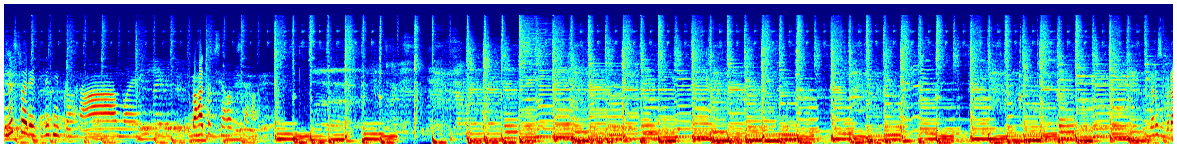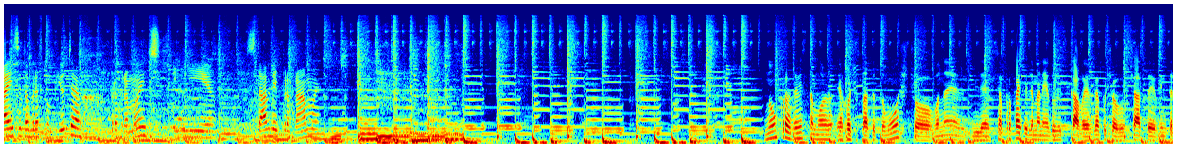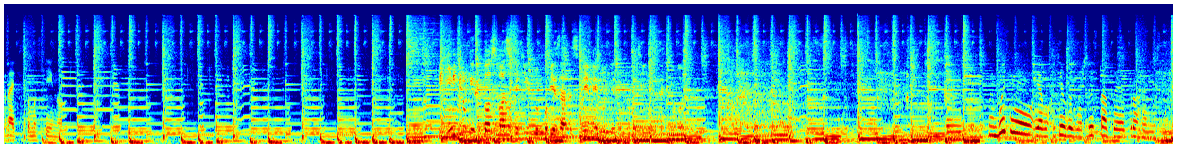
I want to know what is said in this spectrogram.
Вони створюють різні програми, багато всього всього. Вони розбираються добре в комп'ютерах, програмують і ставлять програми. Ну, програмістом мож- я хочу стати тому, що вони для ця професія для мене є дуже цікава. Я вже почав вивчати в інтернеті самостійно. Підніміть руки, хто з вас хотів би пов'язати своє майбутнє з інформаційними технологіями. В майбутньому я б хотів би завжди стати програмістом.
